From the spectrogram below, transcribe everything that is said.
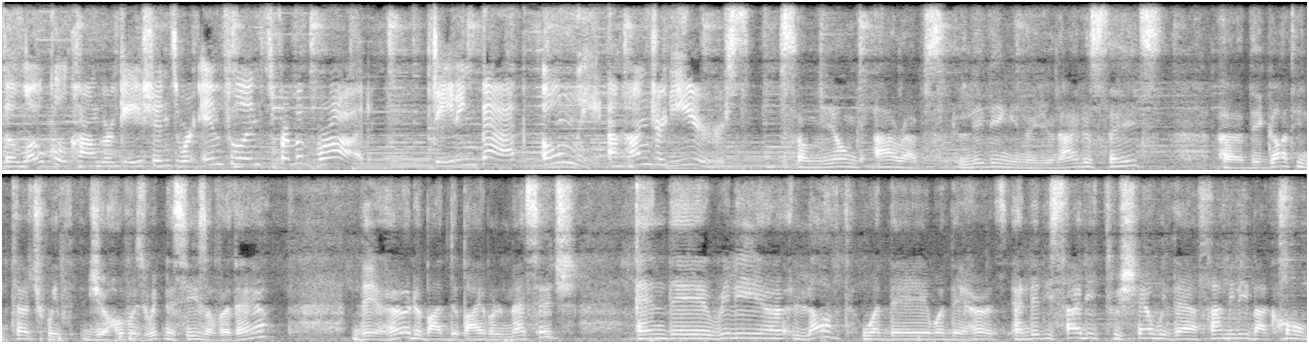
the local congregations were influenced from abroad, dating back only a hundred years. Some young Arabs living in the United States, uh, they got in touch with Jehovah's Witnesses over there. They heard about the Bible message and they really uh, loved what they what they heard. And they decided to share with their family back home.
